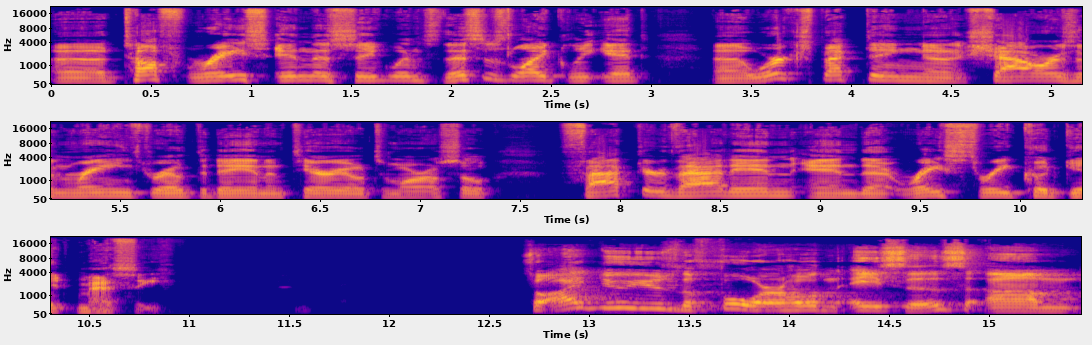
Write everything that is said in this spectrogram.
uh, tough race in this sequence, this is likely it. Uh, we're expecting uh, showers and rain throughout the day in Ontario tomorrow, so factor that in, and uh, race three could get messy. So I do use the four holding aces, um,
